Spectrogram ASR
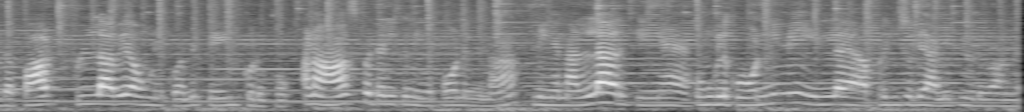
அந்த பார்ட் ஃபுல்லாகவே அவங்களுக்கு வந்து பெயின் கொடுக்கும். ஆனால் ஹாஸ்பிட்டலுக்கு நீங்கள் போனீங்கன்னா நீங்கள் நல்லா இருக்கீங்க உங்களுக்கு ஒன்றுமே இல்லை அப்படின்னு சொல்லி அனுப்பி விடுவாங்க.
